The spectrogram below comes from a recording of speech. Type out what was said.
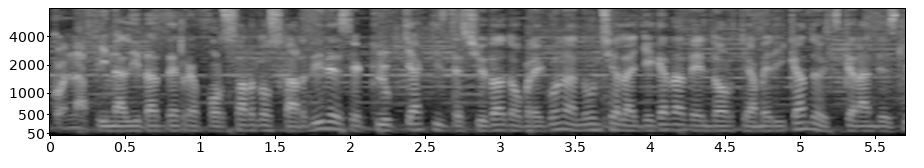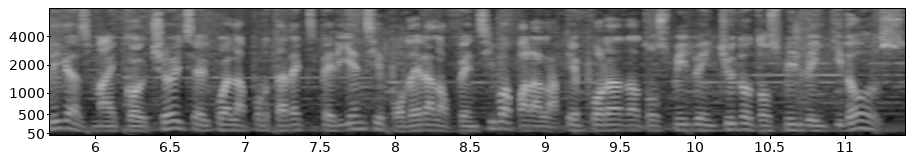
Con la finalidad de reforzar los jardines, el Club Yaquis de Ciudad Obregón anuncia la llegada del norteamericano ex Grandes Ligas Michael Choice, el cual aportará experiencia y poder a la ofensiva para la temporada 2021-2022.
